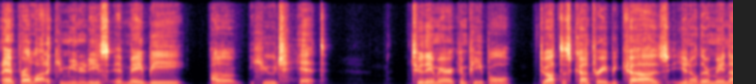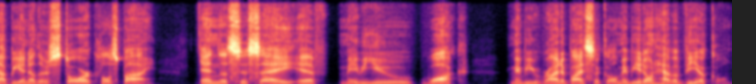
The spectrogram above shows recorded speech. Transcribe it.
And for a lot of communities, it may be a huge hit to the American people throughout this country because, you know, there may not be another store close by. And let's just say if maybe you walk, maybe you ride a bicycle, maybe you don't have a vehicle,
